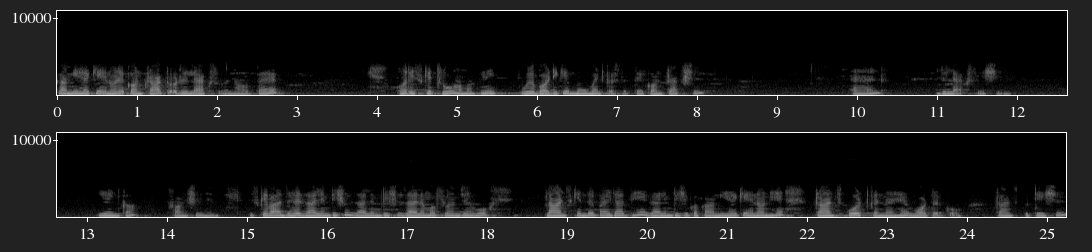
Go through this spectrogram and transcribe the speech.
काम यह है कि इन्होंने कॉन्ट्रैक्ट और रिलैक्स करना होता है। और इसके थ्रू हम अपनी पूरे बॉडी के मूवमेंट कर सकते हैं कॉन्ट्रैक्शन एंड रिलैक्सेशन ये इनका फ़ंक्शन है। इसके बाद जो है जालिम टिश्यू जालिम टिश्यू जालिम और फ्लोम जो है वो प्लांट्स के अंदर पाए जाते हैं। जालिम टिश्यू का काम यह है कि इन्होंने ट्रांसपोर्ट करना है वाटर को। ट्रांसपोर्टेशन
